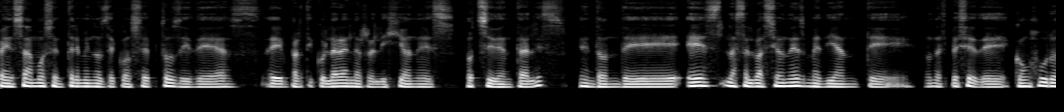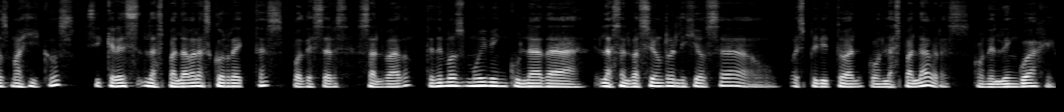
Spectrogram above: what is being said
pensamos en términos de conceptos, de ideas, en particular en las religiones occidentales, en donde es la salvación es mediante una especie de conjuros mágicos. Si crees las palabras correctas, puedes ser salvado. Tenemos muy vinculada la salvación religiosa o, espiritual con las palabras, con el lenguaje.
